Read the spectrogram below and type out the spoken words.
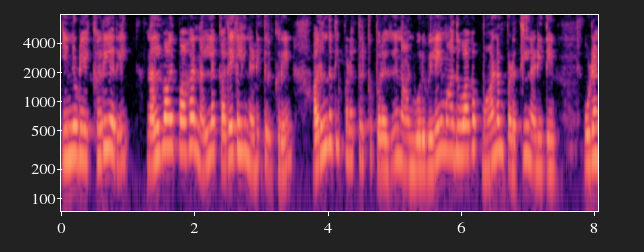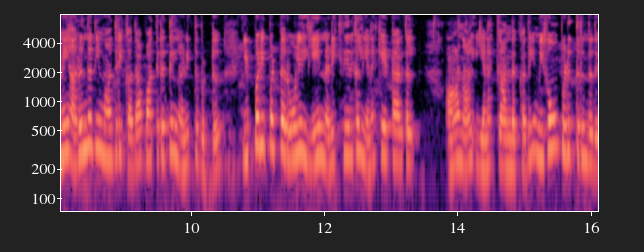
என்னுடைய கரியரில் நல்வாய்ப்பாக நல்ல கதைகளில் நடித்திருக்கிறேன். அருந்ததி படத்திற்கு பிறகு நான் ஒரு விலை மாதுவாக வானம் படத்தில் நடித்தேன். உடனே அருந்ததி மாதிரி கதாபாத்திரத்தில் நடித்துவிட்டு இப்படிப்பட்ட ரோலில் ஏன் நடிக்கிறீர்கள் என கேட்டார்கள். ஆனால் எனக்கு அந்த கதை மிகவும் பிடித்திருந்தது.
